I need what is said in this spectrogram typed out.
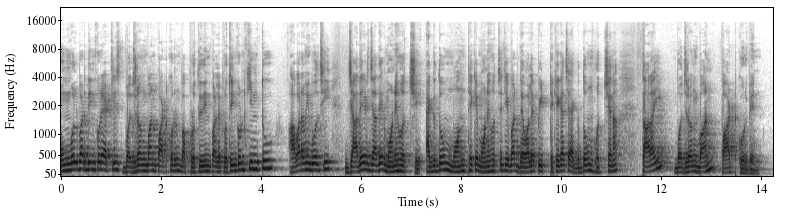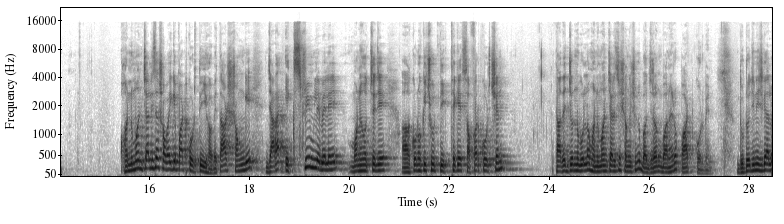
মঙ্গলবার দিন করে অ্যাটলিস্ট বজরংবান পাঠ করুন বা প্রতিদিন পারলে প্রতিদিন করুন। কিন্তু আবার আমি বলছি, যাদের যাদের মনে হচ্ছে, একদম মন থেকে মনে হচ্ছে যে এবার দেওয়ালে পিঠ থেকে গেছে, একদম হচ্ছে না। তারাই বজরং বান পাঠ করবেন। হনুমান চালিসা সবাইকে পাঠ করতেই হবে। তার সঙ্গে যারা এক্সট্রিম লেভেলে মনে হচ্ছে যে কোনো কিছুর দিক থেকে সাফার করছেন, তাদের জন্য বললাম হনুমান চালিসের সঙ্গে সঙ্গে বজরং বানেরও পাঠ করবেন। দুটো জিনিস গেল।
